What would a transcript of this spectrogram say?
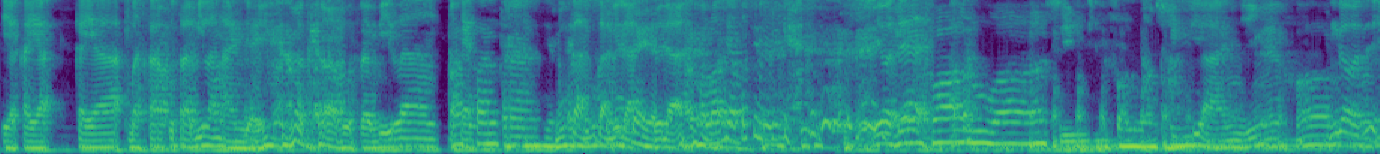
ya kayak kayak Baskara Putra bilang anjay Baskara Putra bilang Kapan terakhir? Bukan, Eh, bukan, itu beda, ya? beda. Evaluasi apa sih liriknya? Iya maksudnya Evaluasi. evaluasi si anjing enggak maksudnya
